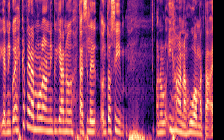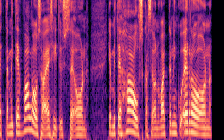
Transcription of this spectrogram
ja niin kuin ehkä vielä mulle on niin kuin jäänyt, tai sille on tosi, on ollut ihana huomata, että miten valoisa esitys se on ja miten hauska se on, vaikka niin kuin ero on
